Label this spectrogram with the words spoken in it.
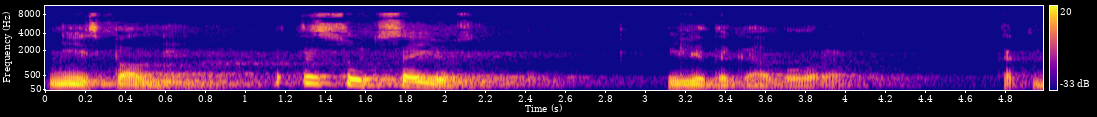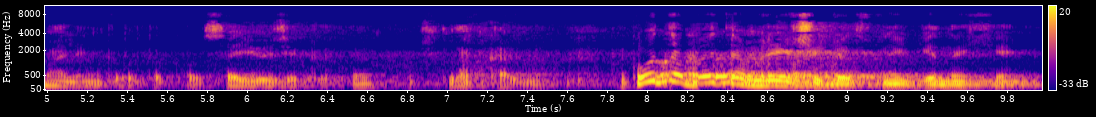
неисполнение. Это суть союза или договора, как маленького такого союзика, да, локального. Так вот об этом речь идет в книге Нахемии.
